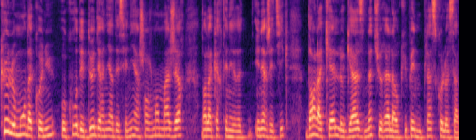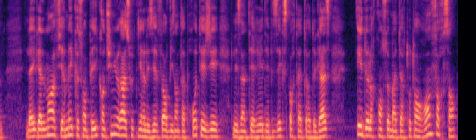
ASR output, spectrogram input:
que le monde a connu au cours des deux dernières décennies un changement majeur dans la carte énergétique dans laquelle le gaz naturel a occupé une place colossale. Il a également affirmé que son pays continuera à soutenir les efforts visant à protéger les intérêts des exportateurs de gaz et de leurs consommateurs tout en renforçant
